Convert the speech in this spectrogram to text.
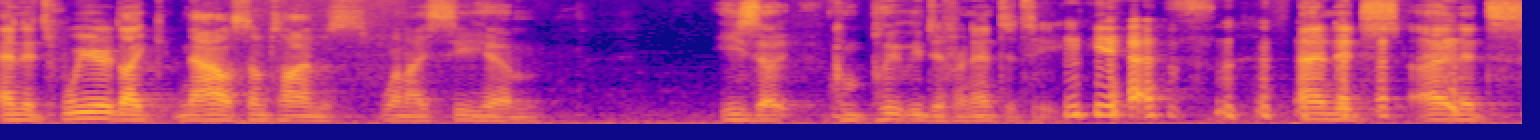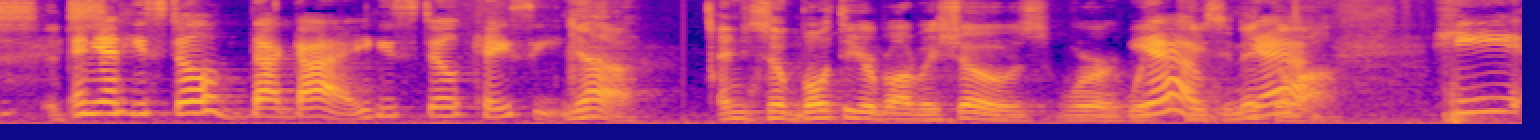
And it's weird, like now sometimes when I see him, he's a completely different entity, yes. and it's and it's it's and yet he's still that guy. He's still Casey. yeah. And so both of your Broadway shows were with yeah. Casey Nicholaw. yeah. He,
